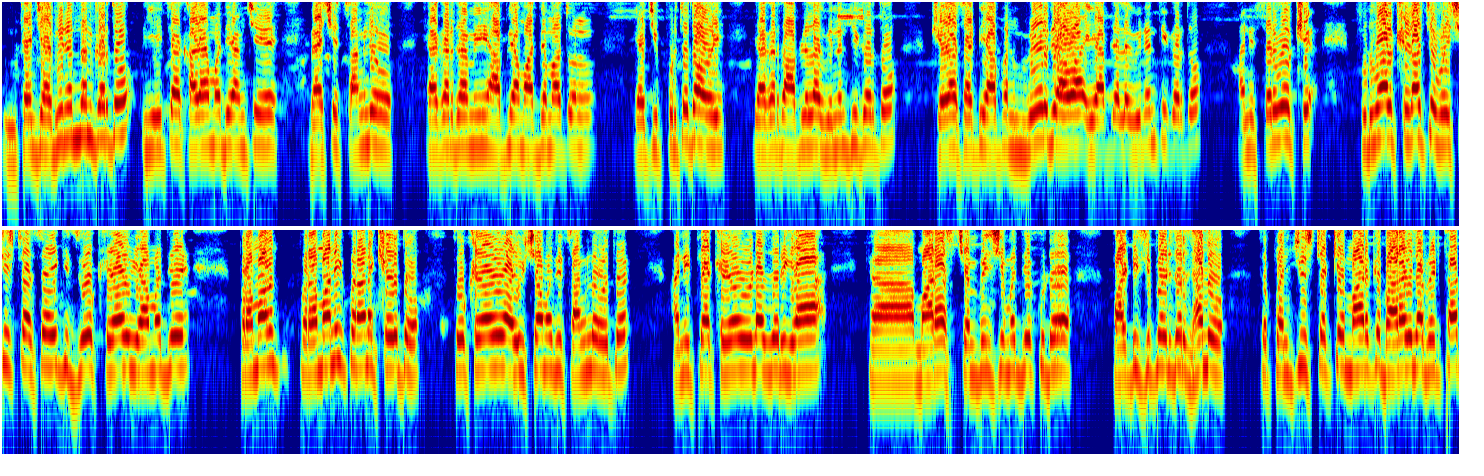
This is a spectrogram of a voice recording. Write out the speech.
त्यांचे अभिनंदन करतो. येत्या काळामध्ये आमचे मॅचेस चांगले हो. त्याकरता मी आपल्या माध्यमातून याची पूर्तता होईल. याकरता आपल्याला विनंती करतो खेळासाठी आपण वेळ द्यावा हे आपल्याला विनंती करतो. आणि सर्व खे फुटबॉल खेळाचे वैशिष्ट्य असं आहे की जो खेळाडू यामध्ये प्रमाण प्रामाणिकपणाने खेळतो तो खेळाडू आयुष्यामध्ये चांगलं होतं. आणि त्या खेळाडूला जर या महाराष्ट्र चॅम्पियनशिपमध्ये कुठं पार्टिसिपेट जर झालो तर पंचवीस टक्के मार्क बारावीला भेटतात.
